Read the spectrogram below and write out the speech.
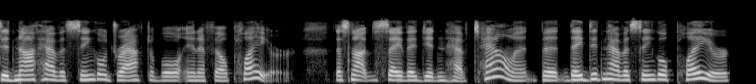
did not have a single draftable NFL player. That's not to say they didn't have talent, but they didn't have a single player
